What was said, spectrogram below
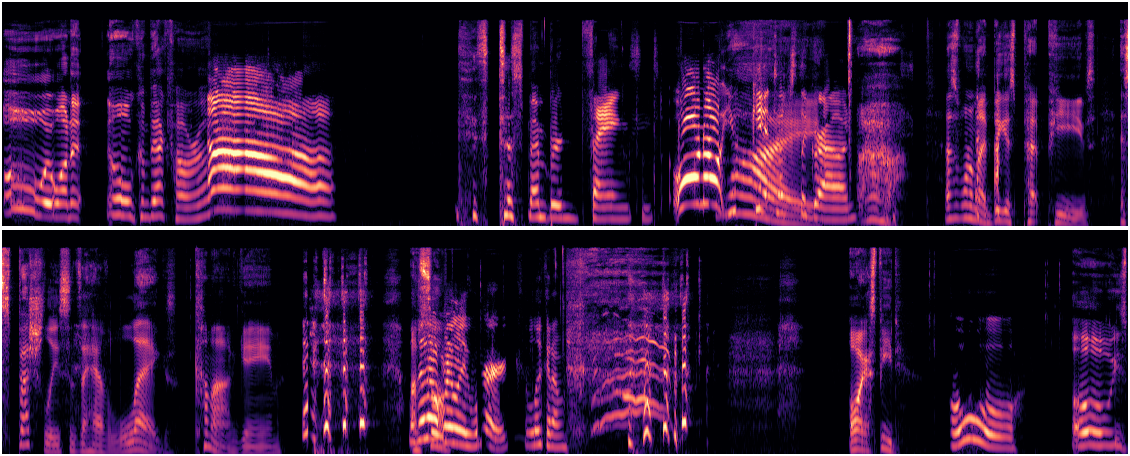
Oh, I want it. Oh, come back, power up. Ah! His dismembered fangs and. Oh no! You can't touch the ground. Ah, that's one of my biggest pet peeves, especially since I have legs. Come on, game. Well, I'm they so- don't really work. Look at them. Oh, I got speed. Oh. Oh, he's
